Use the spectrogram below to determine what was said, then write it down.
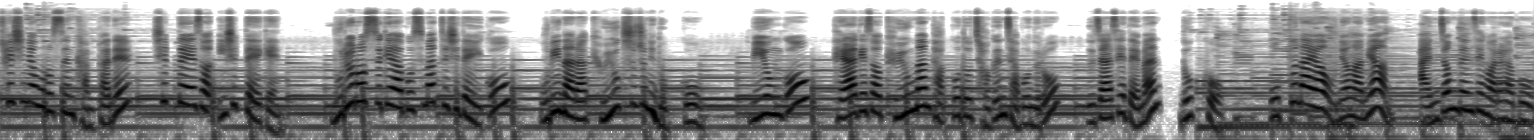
최신형으로 쓴 간판을 10대에서 20대에겐 무료로 쓰게 하고 스마트 시대이고 우리나라 교육 수준이 높고 미용고 대학에서 교육만 받고도 적은 자본으로 의자 세대만 놓고 오픈하여 운영하면 안정된 생활을 하고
